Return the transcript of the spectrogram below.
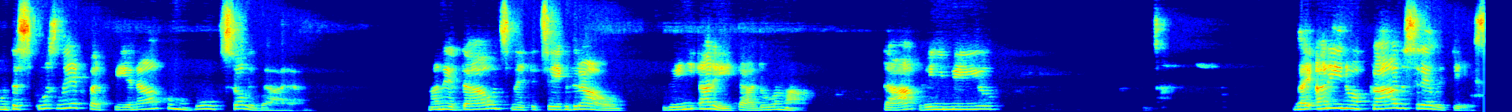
un tas uzliek par pienākumu būt solidāram. Man ir daudz neticīgu draugu, viņi arī tā domā tā viņi mīl. Vai arī no kādas reliģijas,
